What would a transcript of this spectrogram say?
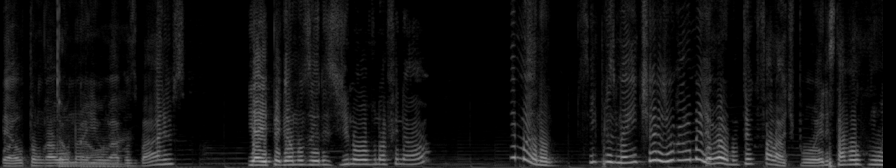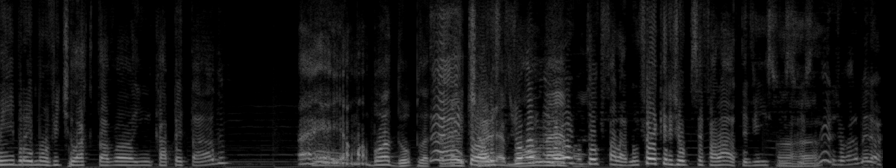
que é o Tongaúna e o. Águas Barrios. E aí pegamos eles de novo na final. E, mano, simplesmente eles jogaram melhor, não tem o que falar. Tipo, eles estavam com o Ibrahimovic lá que tava encapetado. É, e é uma boa dupla também. É, o então, eles é bom, jogaram né, melhor, não mano? tem o que falar. Não foi aquele jogo que você fala, ah, teve isso, isso, Aham. isso. Não, eles jogaram melhor.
